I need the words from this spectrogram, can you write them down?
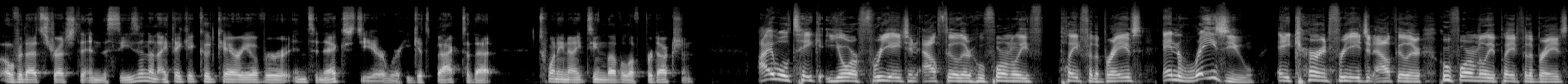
over that stretch to end the season. And I think it could carry over into next year where he gets back to that 2019 level of production. I will take your free agent outfielder who formerly f- played for the Braves and raise you a current free agent outfielder who formerly played for the Braves,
